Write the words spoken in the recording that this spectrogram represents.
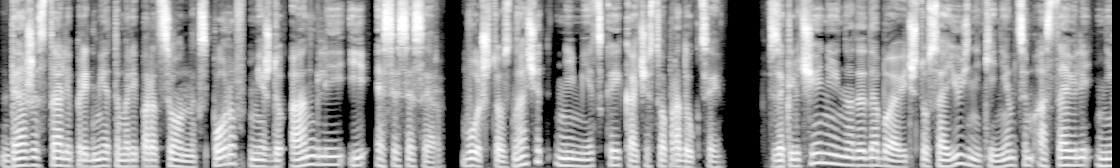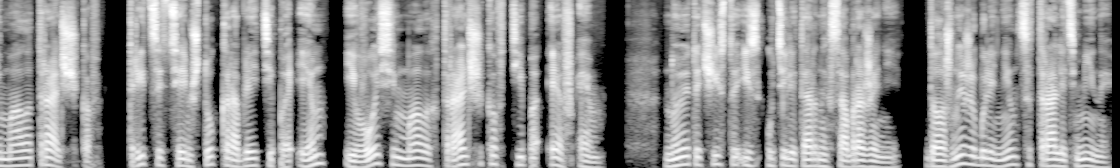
даже стали предметом репарационных споров между Англией и СССР. Вот что значит немецкое качество продукции. В заключении надо добавить, что союзники немцам оставили немало тральщиков, 37 штук кораблей типа М и 8 малых тральщиков типа ФМ. Но это чисто из утилитарных соображений. Должны же были немцы тралить мины,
